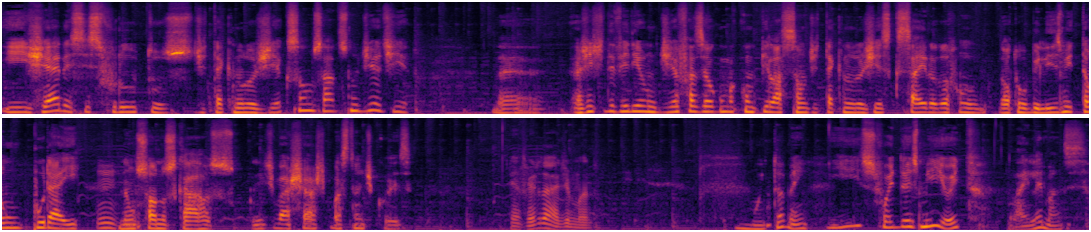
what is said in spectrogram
e gera esses frutos de tecnologia que são usados no dia a dia. né? A gente deveria um dia fazer alguma compilação de tecnologias que saíram do, auto- do automobilismo e estão por aí, não só nos carros. A gente vai achar acho, que bastante coisa. É verdade, mano. Muito bem. E isso foi 2008, lá em Le Mans.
